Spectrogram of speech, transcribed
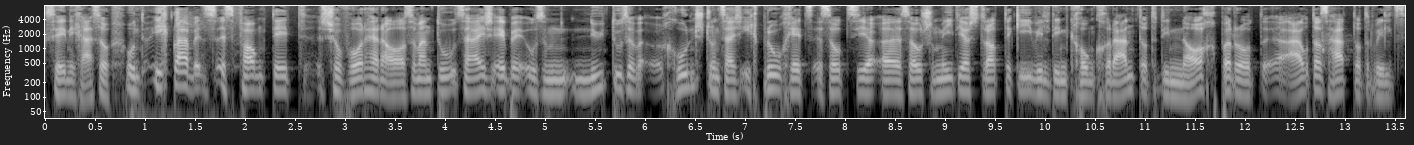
Sehe ich auch so. Und ich glaube, es, es fängt dort schon vorher an. Also wenn du sagst, eben aus dem Nichts raus kommst und sagst, ich brauche jetzt eine Sozi äh, Social Media Strategie, weil dein Konkurrent oder dein Nachbar oder auch das hat oder weil es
